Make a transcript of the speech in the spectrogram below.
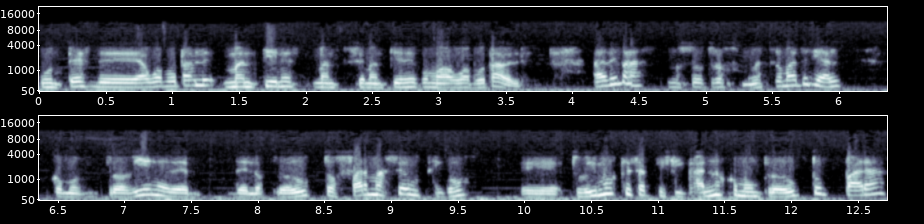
un test de agua potable, mantiene, man- se mantiene como agua potable. Además, nosotros, nuestro material, como proviene de, de los productos farmacéuticos, eh, tuvimos que certificarnos como un producto para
